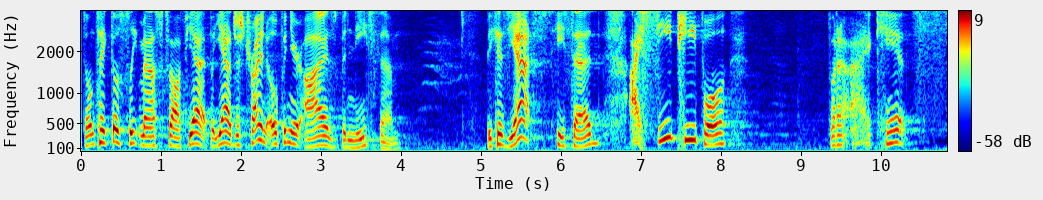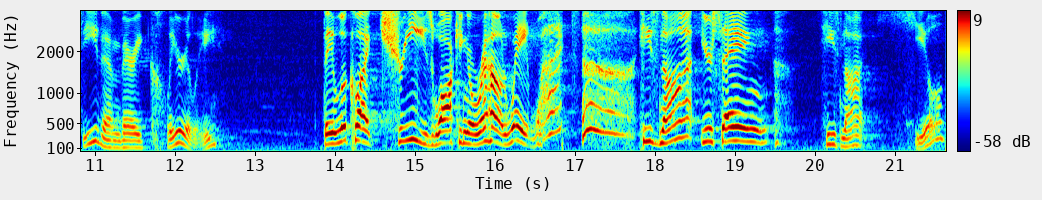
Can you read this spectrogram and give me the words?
Don't take those sleep masks off yet, but yeah, just try and open your eyes beneath them. Because, yes, he said, I see people, but I can't see them very clearly. They look like trees walking around. Wait, what? He's not? You're saying he's not healed?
